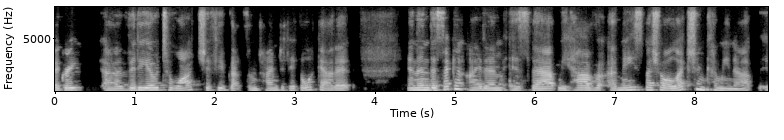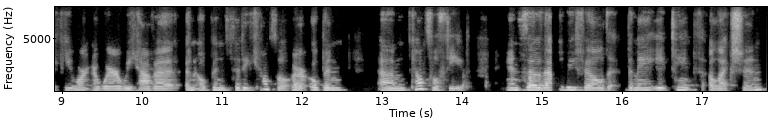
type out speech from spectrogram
a great uh, video to watch if you've got some time to take a look at it. And then the second item is that we have a May special election coming up. If you weren't aware, we have a, an open city council or open um, council seat. And so that will be filled the May 18th election.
